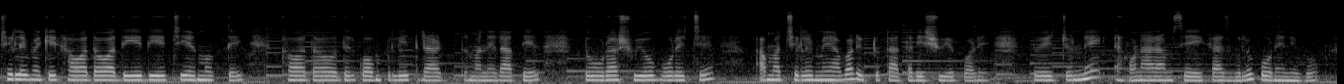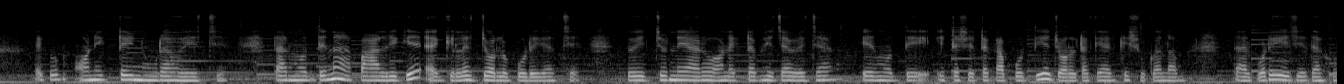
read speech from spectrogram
ছেলে মেয়েকে খাওয়া দাওয়া দিয়ে দিয়েছি এর মধ্যে। খাওয়া দাওয়া ওদের কমপ্লিট রাত মানে রাতের। তো ওরা শুয়েও পড়েছে। আমার ছেলে মেয়ে আবার একটু তাড়াতাড়ি শুয়ে পড়ে। তো এর জন্যেই এখন আরামসে এই কাজগুলো করে নেব। একদম অনেকটাই নোংরা হয়েছে। তার মধ্যে না পা লেগে এক গ্লাস জলও পড়ে গেছে। তো এর জন্যে আরও অনেকটা ভেজা ভেজা। এর মধ্যে এটা সেটা কাপড় দিয়ে জলটাকে আর কি শুকালাম। তারপরে এই যে দেখো,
